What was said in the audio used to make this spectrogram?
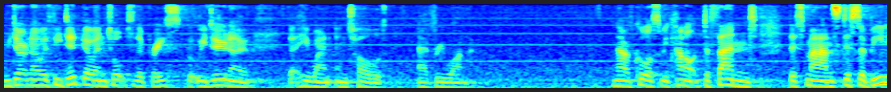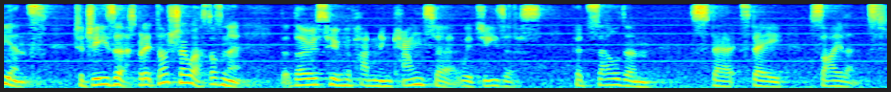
We don't know if he did go and talk to the priest, but we do know that he went and told everyone. Now, of course, we cannot defend this man's disobedience to Jesus. But it does show us, doesn't it, that those who have had an encounter with Jesus could seldom stay, silent.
